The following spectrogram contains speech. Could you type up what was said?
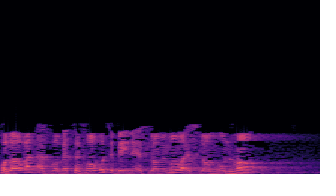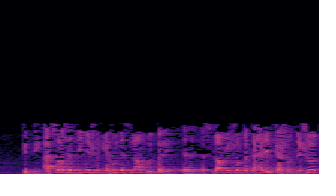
خداوند از باب تفاوت بین اسلام ما و اسلام اونها که اساس دینشون یهود اسلام بود ولی اسلامشون به تحریف کشونده شد.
